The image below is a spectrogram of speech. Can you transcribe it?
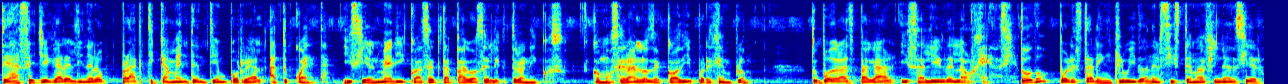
te hace llegar el dinero prácticamente en tiempo real a tu cuenta. Y si el médico acepta pagos electrónicos, como serán los de Cody, por ejemplo, Tú podrás pagar y salir de la urgencia. Todo por estar incluido en el sistema financiero.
